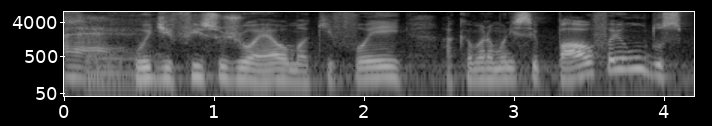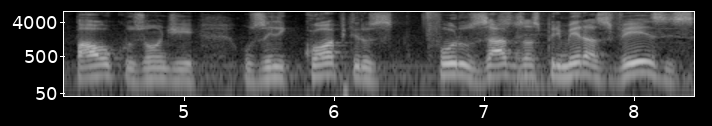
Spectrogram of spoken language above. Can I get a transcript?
É. O edifício Joelma, que foi a Câmara Municipal, foi um dos palcos onde os helicópteros foram usados Sim. as primeiras vezes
